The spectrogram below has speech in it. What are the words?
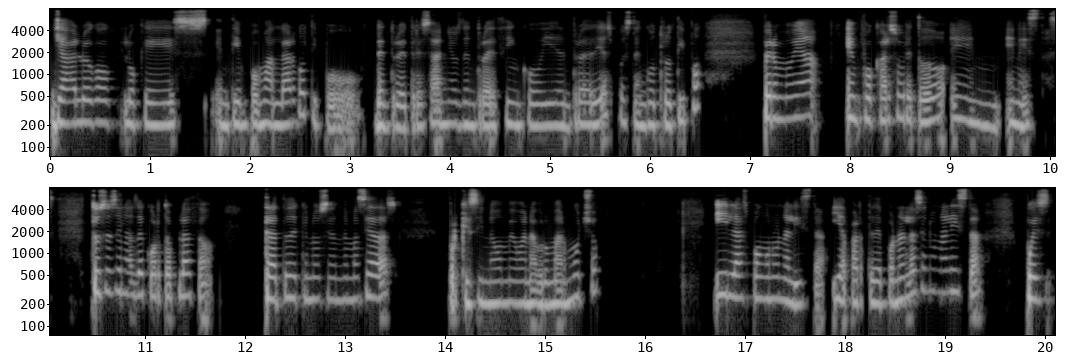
Ya luego lo que es en tiempo más largo, tipo dentro de tres años, dentro de cinco y dentro de diez, pues tengo otro tipo. Pero me voy a enfocar sobre todo en, en estas. Entonces en las de corto plazo trato de que no sean demasiadas porque si no me van a abrumar mucho y las pongo en una lista. Y aparte de ponerlas en una lista, pues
